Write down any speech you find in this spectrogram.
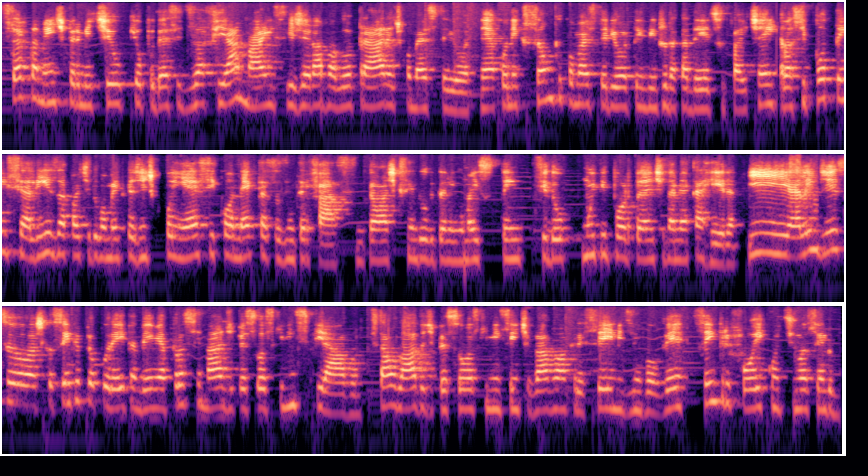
certamente permitiu que eu pudesse desafiar mais e gerar valor para a área de comércio exterior. Né? A conexão que o comércio exterior tem dentro da cadeia de supply chain, ela se potencializa a partir do momento que a gente conhece e conecta essas interfaces. Então, acho que sem dúvida nenhuma isso tem sido muito importante na minha carreira. E além disso, eu acho que eu sempre procurei também me aproximar de pessoas que me inspiravam, estar ao lado de pessoas que me incentivavam a crescer e me desenvolver, sempre foi e continua sendo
